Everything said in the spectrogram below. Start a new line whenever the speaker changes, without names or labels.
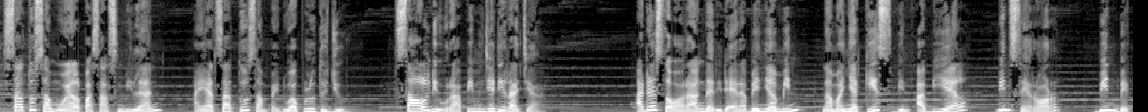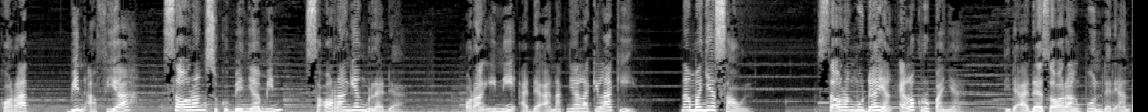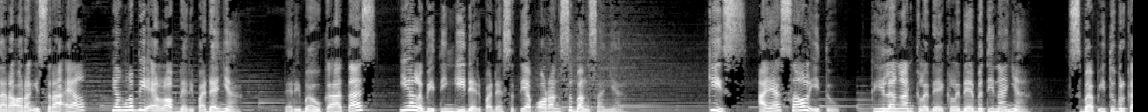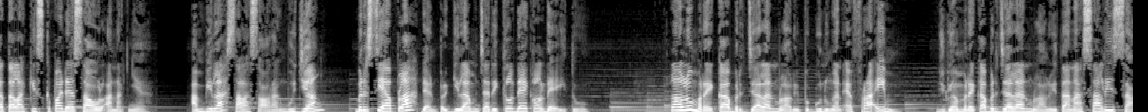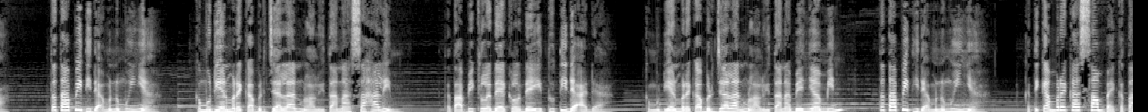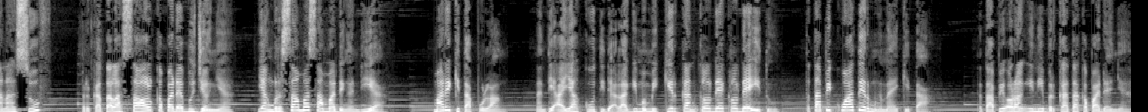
1 Samuel pasal 9 ayat 1 sampai 27. Saul diurapi menjadi raja. Ada seorang dari daerah Benyamin namanya Kis bin Abiel bin Seror bin Bekorat bin Afiah, seorang suku Benyamin, seorang yang berada. Orang ini ada anaknya laki-laki, namanya Saul. Seorang muda yang elok rupanya. Tidak ada seorang pun dari antara orang Israel yang lebih elok daripadanya. Dari bahu ke atas, ia lebih tinggi daripada setiap orang sebangsanya. Kis, ayah Saul itu, kehilangan keledai-keledai betinanya. Sebab itu berkatalah Kis kepada Saul anaknya, Ambillah salah seorang bujang, bersiaplah dan pergilah mencari keledai-keledai itu. Lalu mereka berjalan melalui pegunungan Efraim, juga mereka berjalan melalui tanah Salisa, tetapi tidak menemuinya. Kemudian mereka berjalan melalui tanah Sahalim, tetapi keledai-keledai itu tidak ada. Kemudian mereka berjalan melalui tanah Benyamin, tetapi tidak menemuinya. Ketika mereka sampai ke tanah Suf, berkatalah Saul kepada bujangnya yang bersama-sama dengan dia, "Mari kita pulang. Nanti ayahku tidak lagi memikirkan keledai-keledai itu, tetapi khawatir mengenai kita." Tetapi orang ini berkata kepadanya,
